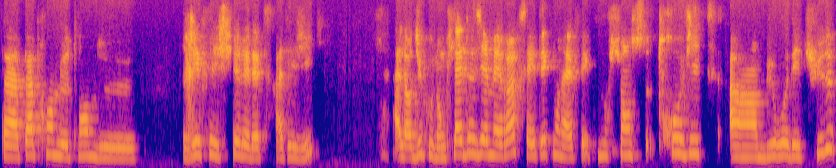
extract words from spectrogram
Pas, pas prendre le temps de réfléchir et d'être stratégique. Alors du coup, donc la deuxième erreur, ça a été qu'on a fait confiance trop vite à un bureau d'études.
